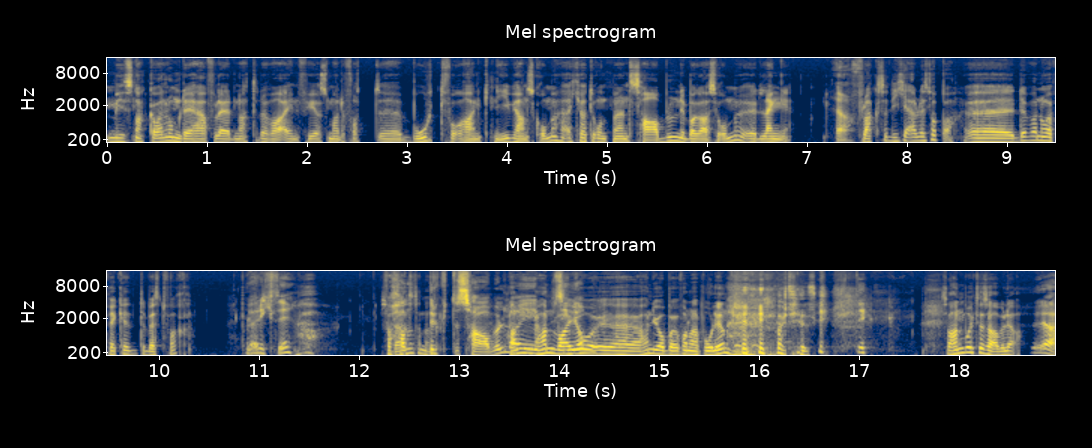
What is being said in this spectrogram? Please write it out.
Vi snakket vel om det her forleden, at det var en fyr som hadde fått uh, bot for å ha en kniv i hans rommet. Jeg kjørte rundt med den sabelen i bagasjerommet uh, lenge. Ja, Flaks at ikke jeg ble stoppet. Uh, det var noe jeg fikk til bestefar. ja riktig. Så han der- brukte sabel da han, i han var sin jo, han jobbet jo for Napoleon, faktisk. Så han brukte sabel, ja. Ja.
